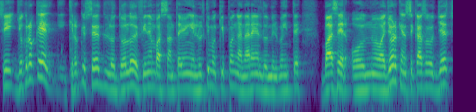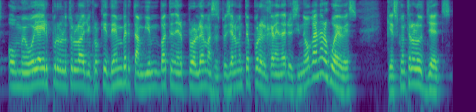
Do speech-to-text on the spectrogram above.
Sí, yo creo que creo que ustedes los dos lo definen bastante bien. El último equipo en ganar en el 2020 va a ser o Nueva York, en este caso los Jets, o me voy a ir por el otro lado. Yo creo que Denver también va a tener problemas, especialmente por el calendario. Si no gana el jueves, que es contra los Jets,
